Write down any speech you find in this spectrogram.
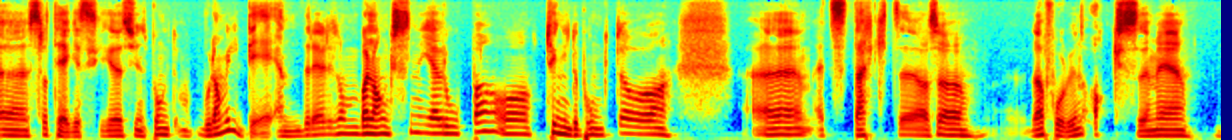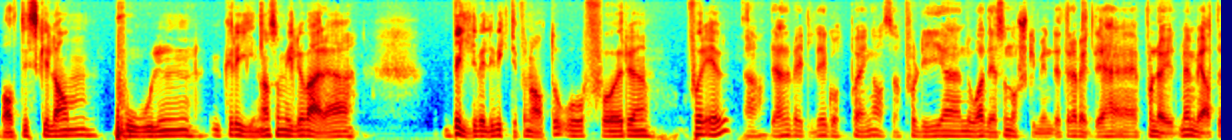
uh, strategiske synspunkt, hvordan vil det endre liksom, balansen i Europa og tyngdepunktet og uh, et sterkt uh, Altså, da får du en akse med baltiske land, Polen, Ukraina, som vil jo være veldig, veldig viktig for Nato og for for EU? Ja, Det er et veldig godt poeng. altså. Fordi eh, Noe av det som norske myndigheter er veldig eh, fornøyd med, med at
